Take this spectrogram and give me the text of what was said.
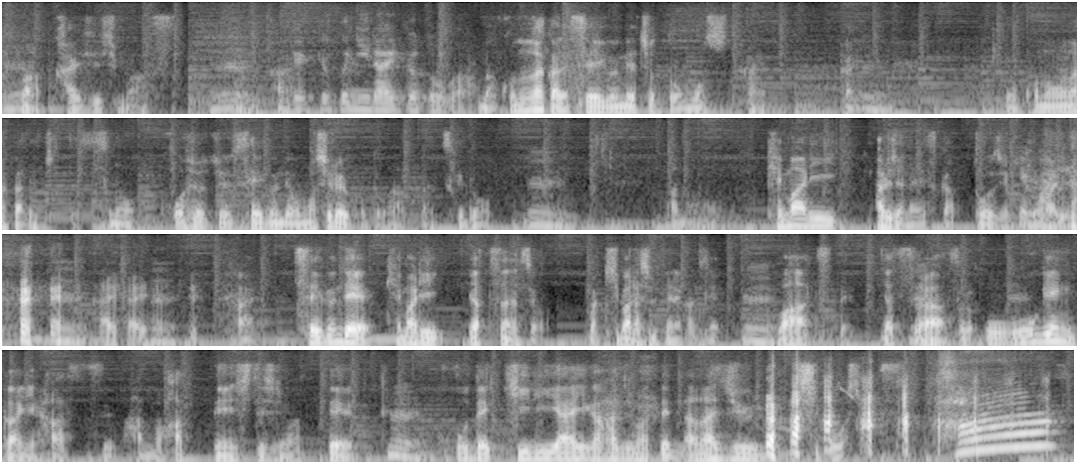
うん。まあ、開始します。うん。はい。結局二大巨頭が。まあ、この中で西軍でちょっと面白い、はいはい。うん。でもこの中でちょっとその交渉中西軍で面白いことがあったんですけどうん。あの蹴鞠あるじゃないですか当時の蹴蹴鞠。鞠うん。はいはいはい。はい、西軍で蹴鞠やってたんですよ、まあ、気晴らしみたいな感じで、うん。わーっつって。やってたら、うん。それ大喧嘩に発すあの発展してしまってうん。ここで切り合いが始まって70人死亡します。はあ？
